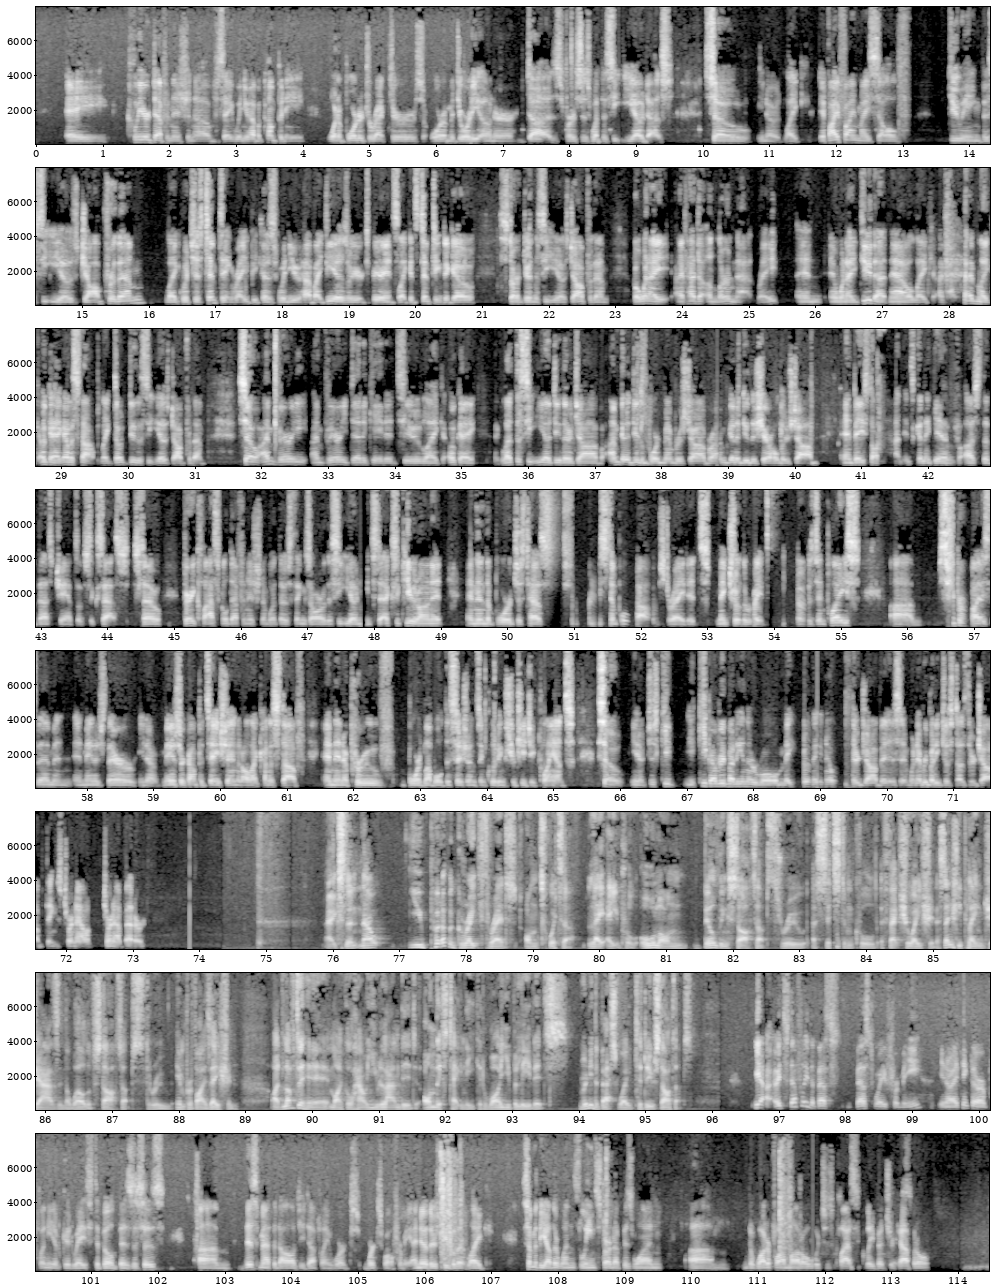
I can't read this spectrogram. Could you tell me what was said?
a clear definition of, say, when you have a company, what a board of directors or a majority owner does versus what the CEO does. So, you know, like if I find myself doing the CEO's job for them, like which is tempting, right? Because when you have ideas or your experience, like it's tempting to go start doing the CEO's job for them. But when I I've had to unlearn that, right? And and when I do that now, like I've, I'm like, okay, I got to stop. Like, don't do the CEO's job for them. So I'm very I'm very dedicated to like, okay, let the CEO do their job. I'm going to do the board member's job, or I'm going to do the shareholder's job, And based on that, it's going to give us the best chance of success. So, very classical definition of what those things are. The CEO needs to execute on it, and then the board just has pretty simple jobs, right? It's make sure the right CEO is in place, um, supervise them and, and manage their you know manage their compensation and all that kind of stuff and then approve board level decisions including strategic plans so you know just keep you keep everybody in their role make sure they know what their job is and when everybody just does their job things turn out turn out better excellent now you put up a great thread on Twitter late April, all on building startups through a system called effectuation, essentially playing jazz in the world of startups through improvisation. I'd love to hear, Michael, how you landed on this technique and why you believe it's really the best way to do startups. Yeah, it's definitely the best best way for me. You know, I think there are plenty of good ways to build businesses um, this methodology definitely works works well for me. I know there's people that like some of the other ones. Lean startup is one. Um, the waterfall model, which is classically venture capital,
